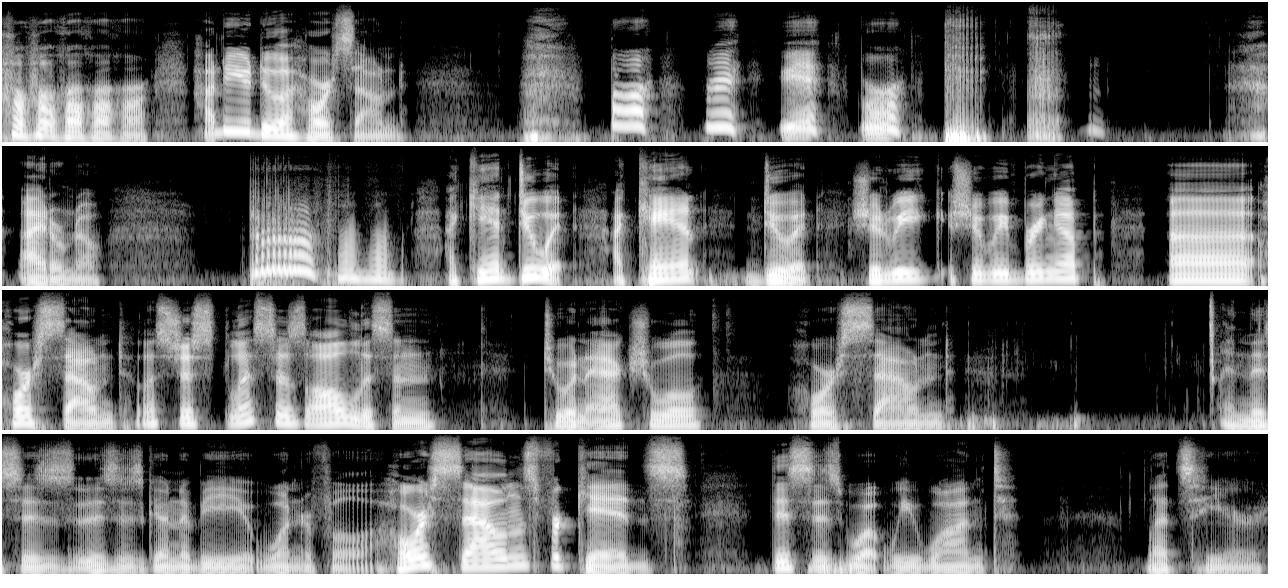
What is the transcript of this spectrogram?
How do you do a horse sound? I don't know. I can't do it. I can't do it. Should we should we bring up uh horse sound? Let's just let's just all listen to an actual horse sound. And this is this is going to be wonderful. Horse sounds for kids. This is what we want. Let's hear.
